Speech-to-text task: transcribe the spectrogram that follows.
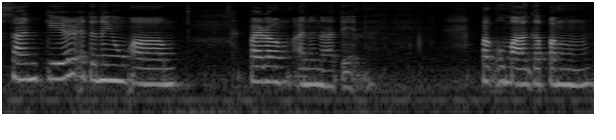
sun care. Ito na yung um, parang ano natin. Pang umaga, pang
